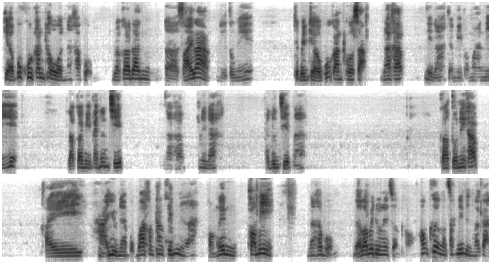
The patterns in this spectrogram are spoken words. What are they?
เกี่ยวกับพวกคูดคอนโทรลนะครับ ผม แล้วก็ด้านซ้ายล่างนี่ตรงนี้ จะเป็นเกี่ยวกับพวกการโทรศัพท์นะครับ นี่นะจะมีประมาณนี้ แล้วก็มี pattern chip นะครับ นี่นะ pattern chip นะ ก็ตัวนี้ครับ ใครหาอยู่เนี่ยผมว่าค่อนข้างคุ้มอยู่นะของเล่นพอมีนะครับผม เดี๋ยวเราไปดูในส่วนของห้องเครื่องกันสักนิดหนึ่งแล้วกัน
